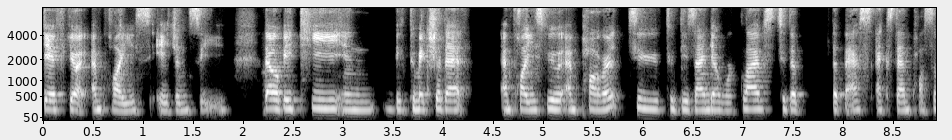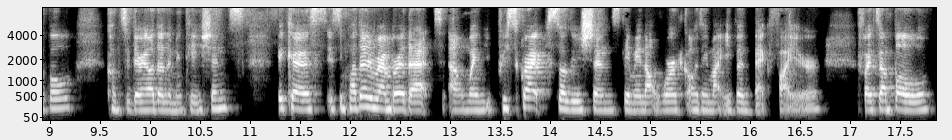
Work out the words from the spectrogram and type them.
give your employees agency. That will be key in to make sure that employees feel empowered to to design their work lives to the the best extent possible, considering all the limitations. Because it's important to remember that um, when you prescribe solutions, they may not work or they might even backfire. For example,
